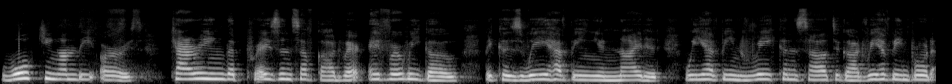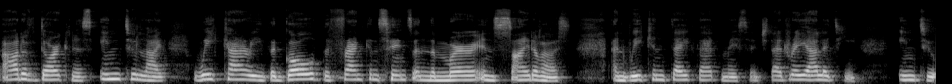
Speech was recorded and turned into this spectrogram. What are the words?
walking on the earth, carrying the presence of God wherever we go because we have been united. We have been reconciled to God. We have been brought out of darkness into light. We carry the gold, the frankincense, and the myrrh inside of us. And we can take that message, that reality, into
